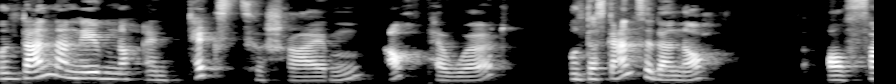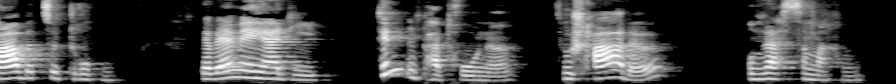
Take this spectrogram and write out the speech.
und dann daneben noch einen Text zu schreiben, auch per Word, und das Ganze dann noch auf Farbe zu drucken. Da wäre mir ja die Tintenpatrone zu schade, um das zu machen.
